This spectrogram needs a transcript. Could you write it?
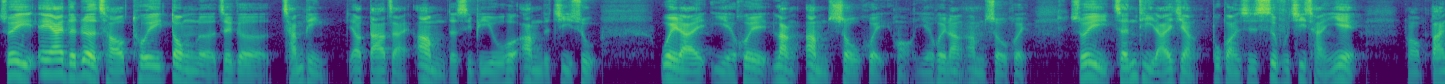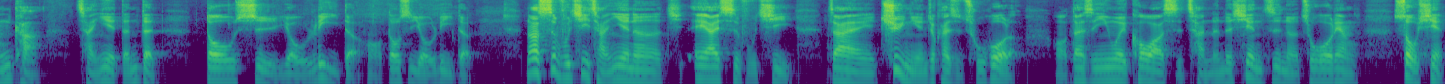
所以 AI 的热潮推动了这个产品要搭载 ARM 的 CPU 或 ARM 的技术，未来也会让 ARM 受惠，哈，也会让 ARM 受惠。所以整体来讲，不管是伺服器产业、哦板卡产业等等。都是有利的哦，都是有利的。那伺服器产业呢？AI 伺服器在去年就开始出货了哦，但是因为 CoWAS 产能的限制呢，出货量受限。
